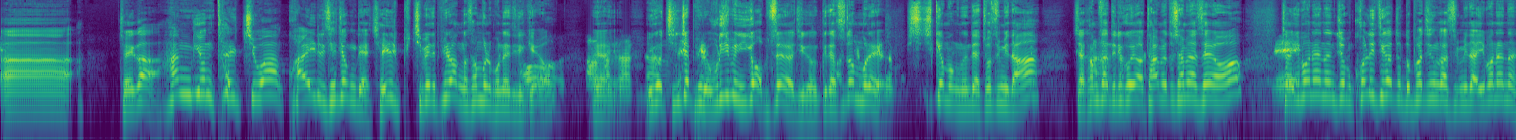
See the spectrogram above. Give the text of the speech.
아 저희가 항균 탈취와 과일 세정제 제일 집에서 필요한 거 선물로 보내드릴게요. 어, 아, 예, 감사합니다. 이거 진짜 필요. 우리 집은 이게 없어요 지금. 그냥 수돗물에 진짜요? 시켜 먹는데 좋습니다. 자 감사드리고요. 다음에 또 참여하세요. 네. 자 이번에는 좀 퀄리티가 좀 높아지는 것 같습니다. 이번에는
